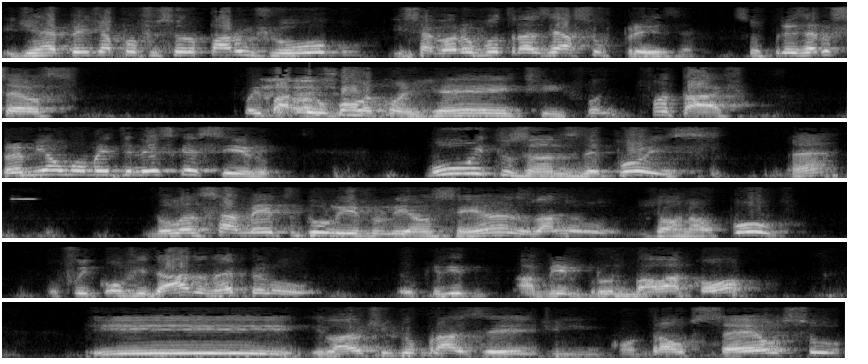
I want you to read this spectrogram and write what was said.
E de repente a professora para o jogo, disse: agora eu vou trazer a surpresa. A surpresa era o Celso. Foi bater bola com a gente, foi fantástico. Para mim é um momento inesquecível. Muitos anos depois, né, no lançamento do livro Leão 100 Anos, lá no Jornal Povo, eu fui convidado né, pelo meu querido amigo Bruno Balacó, e, e lá eu tive o prazer de encontrar o Celso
